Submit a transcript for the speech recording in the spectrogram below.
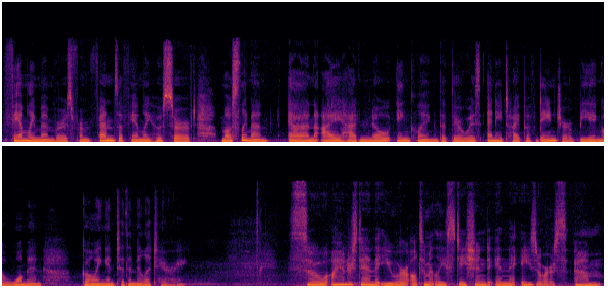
family members, from friends of family who served, mostly men, and I had no inkling that there was any type of danger being a woman going into the military. So I understand that you were ultimately stationed in the Azores. Um,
